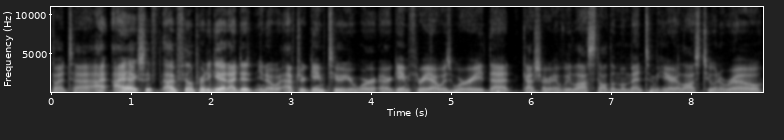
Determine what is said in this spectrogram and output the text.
but uh, I, I actually I'm feeling pretty good. I did, you know, after game two, you're wor- or game three, I was worried that gosh, have we lost all the momentum here? Lost two in a row.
